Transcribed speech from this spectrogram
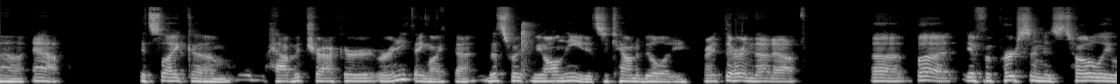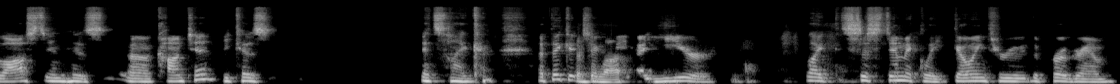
uh, app. It's like um, habit tracker or anything like that. That's what we all need. It's accountability right there in that app. Uh, but if a person is totally lost in his uh, content because it's like I think it There's took a me a year, like systemically going through the program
